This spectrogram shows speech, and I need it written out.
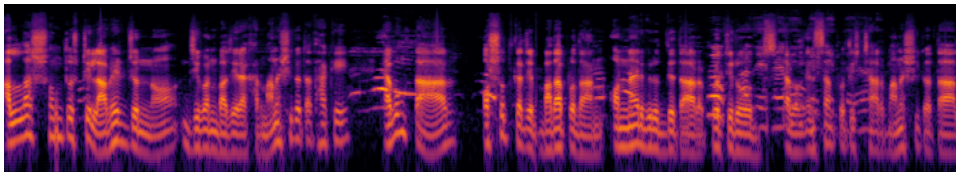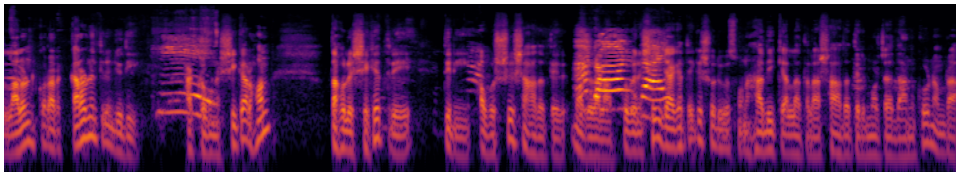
আল্লাহর সন্তুষ্টি লাভের জন্য জীবন বাজি রাখার মানসিকতা থাকে এবং তার অসৎ কাজে বাধা প্রদান অন্যায়ের বিরুদ্ধে তার প্রতিরোধ এবং ইনসান প্রতিষ্ঠার মানসিকতা লালন করার কারণে তিনি যদি আক্রমণের শিকার হন তাহলে সেক্ষেত্রে তিনি অবশ্যই শাহাদাতের মর্যাদা লাভ করবেন। সেই জায়গা থেকে শরীফ ওসমান হাদিকে আল্লাহ তালা শাহাদাতের মর্যাদা দান করুন আমরা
